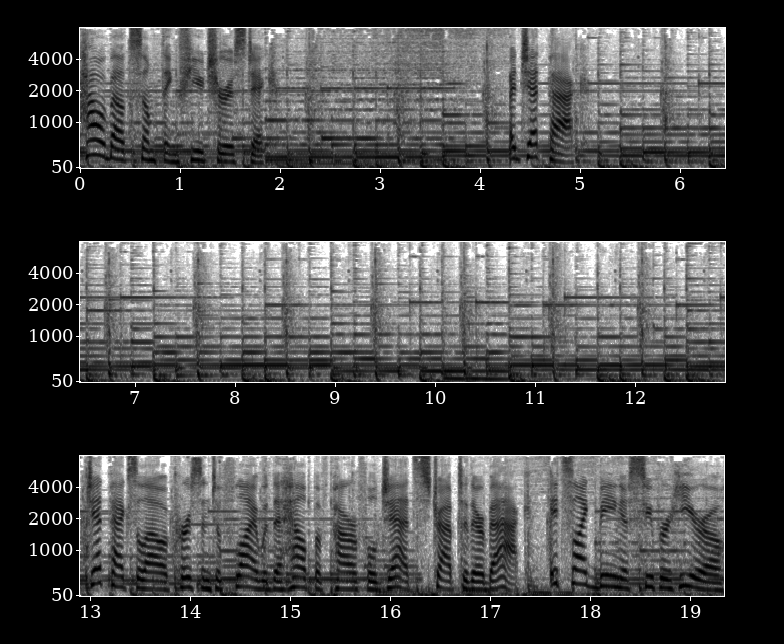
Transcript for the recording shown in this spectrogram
How about something futuristic? A jetpack. Jetpacks allow a person to fly with the help of powerful jets strapped to their back. It's like being a superhero.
